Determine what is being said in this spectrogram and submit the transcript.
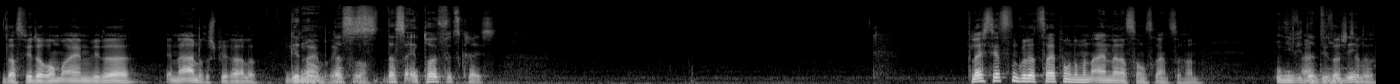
Das wiederum einen wieder in eine andere Spirale Genau, das so. ist, das ist ein Teufelskreis. Vielleicht ist jetzt ein guter Zeitpunkt, um in einen deiner Songs reinzuhören. Nie wieder An dieser die Idee. Stelle.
